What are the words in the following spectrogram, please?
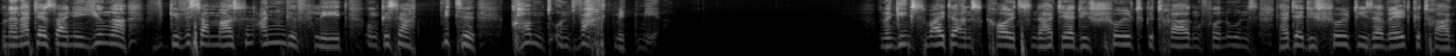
Und dann hat er seine Jünger gewissermaßen angefleht und gesagt, bitte kommt und wacht mit mir. Und dann ging es weiter ans Kreuz und da hat er die Schuld getragen von uns. Da hat er die Schuld dieser Welt getragen.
